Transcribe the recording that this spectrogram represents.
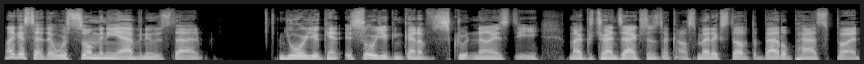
Like I said, there were so many avenues that or you can sure you can kind of scrutinize the microtransactions, the cosmetic stuff, the battle pass, but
